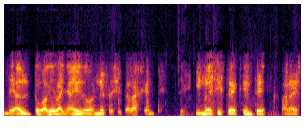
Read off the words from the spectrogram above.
de alto valor añadido necesitará gente. Y no existe gente para eso.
